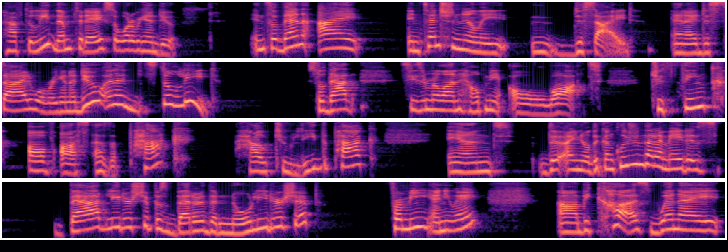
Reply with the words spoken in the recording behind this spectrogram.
have to lead them today. So what are we going to do? And so then I intentionally decide and I decide what we're going to do and I still lead. So that Cesar Millan helped me a lot to think of us as a pack, how to lead the pack. And the, I know the conclusion that I made is bad leadership is better than no leadership for me anyway. Uh, because when I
